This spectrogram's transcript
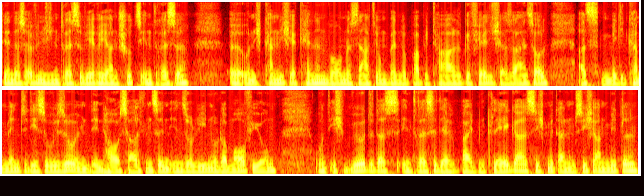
Denn das öffentliche Interesse wäre ja ein Schutzinteresse. Äh, und ich kann nicht erkennen, warum das Natriumbentobarbital gefährlicher sein soll als Medikamente, die sowieso in den Haushalten sind, Insulin oder Morphium. Und ich würde das Interesse der beiden Kläger, sich mit einem sicheren Mittel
